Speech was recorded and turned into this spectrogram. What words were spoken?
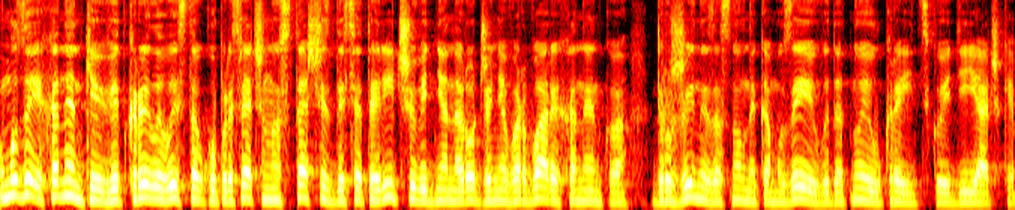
У музеї Ханенків відкрили виставку, присвячену 160-річчю від дня народження Варвари Ханенко, дружини засновника музею видатної української діячки.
